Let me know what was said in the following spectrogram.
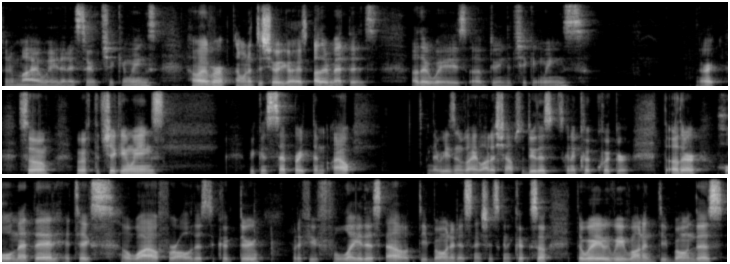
sort of my way that I serve chicken wings. However, I wanted to show you guys other methods, other ways of doing the chicken wings. All right, so with the chicken wings, we can separate them out. And the reason why a lot of shops will do this, it's gonna cook quicker. The other whole method, it takes a while for all of this to cook through. But if you fillet this out, debone it, essentially it's gonna cook. So the way we wanna debone this,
